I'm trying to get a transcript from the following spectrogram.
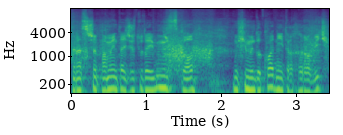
Teraz trzeba pamiętać, że tutaj nisko musimy dokładniej trochę robić,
